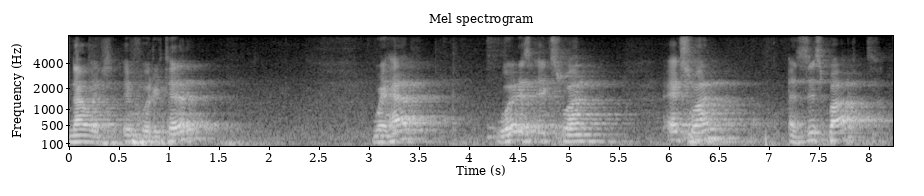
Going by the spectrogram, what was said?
Now if, if we return, we have, where is x1? x1 is this part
